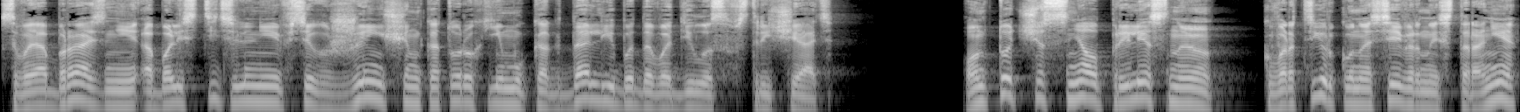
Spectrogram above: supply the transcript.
своеобразнее, обольстительнее всех женщин, которых ему когда-либо доводилось встречать. Он тотчас снял прелестную квартирку на северной стороне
